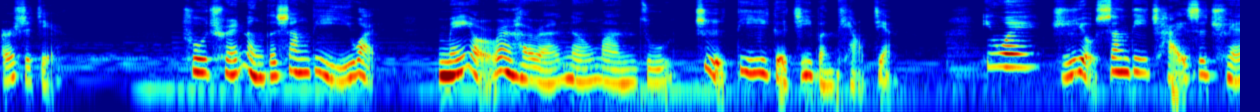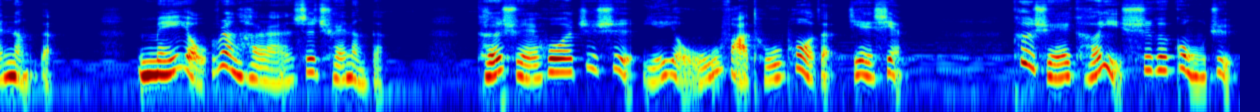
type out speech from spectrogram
二十节。除全能的上帝以外，没有任何人能满足这第一个基本条件，因为只有上帝才是全能的，没有任何人是全能的。科学或知识也有无法突破的界限。科学可以是个工具，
